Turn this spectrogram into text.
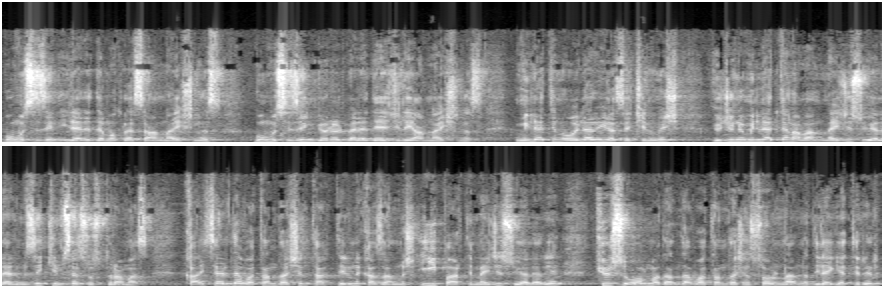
Bu mu sizin ileri demokrasi anlayışınız? Bu mu sizin gönül belediyeciliği anlayışınız? Milletin oylarıyla seçilmiş, gücünü milletten alan meclis üyelerimizi kimse susturamaz. Kayseri'de vatandaşın takdirini kazanmış İyi Parti meclis üyeleri kürsü olmadan da vatandaşın sorunlarını dile getirir.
